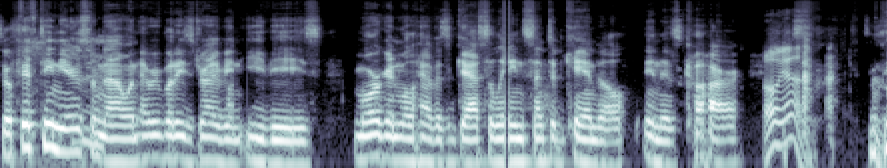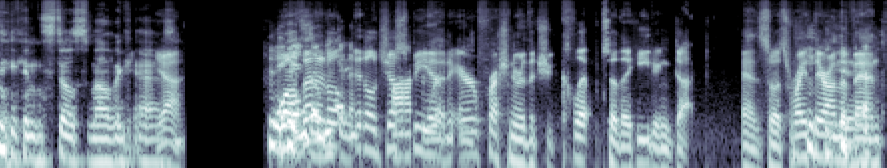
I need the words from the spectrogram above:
so 15 years from mm-hmm. now, when everybody's driving EVs, Morgan will have his gasoline scented candle in his car, oh yeah, so he can still smell the gas. yeah. Well, then it'll it'll just be an air freshener that you clip to the heating duct, and so it's right there on the Yeah. vent.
